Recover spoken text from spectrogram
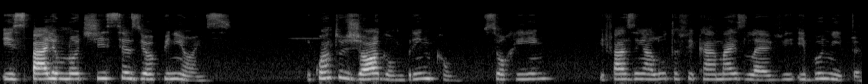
e espalham notícias e opiniões. Enquanto jogam, brincam, sorriem e fazem a luta ficar mais leve e bonita.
